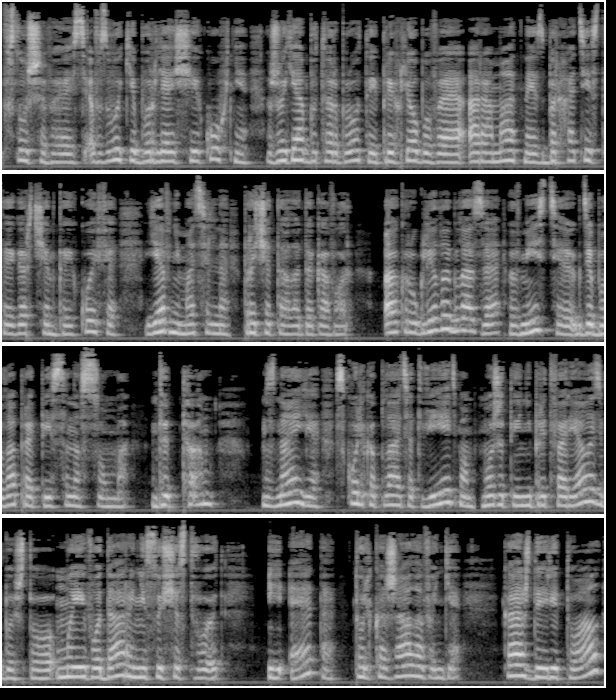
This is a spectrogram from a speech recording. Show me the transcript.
Вслушиваясь в звуки бурлящей кухни, жуя бутерброды и прихлебывая ароматный с бархатистой горчинкой кофе, я внимательно прочитала договор. Округлила глаза в месте, где была прописана сумма. Да там... Зная сколько платят ведьмам, может, и не притворялась бы, что моего дара не существует. И это только жалование. Каждый ритуал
